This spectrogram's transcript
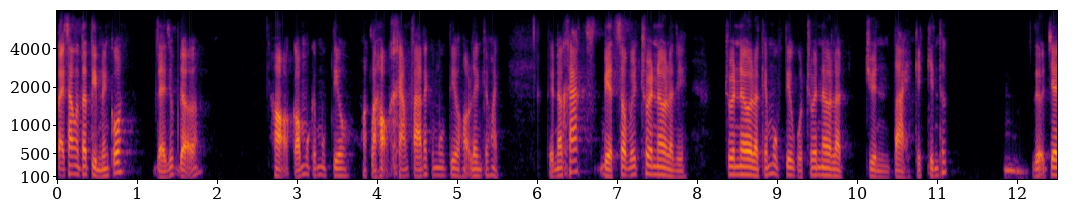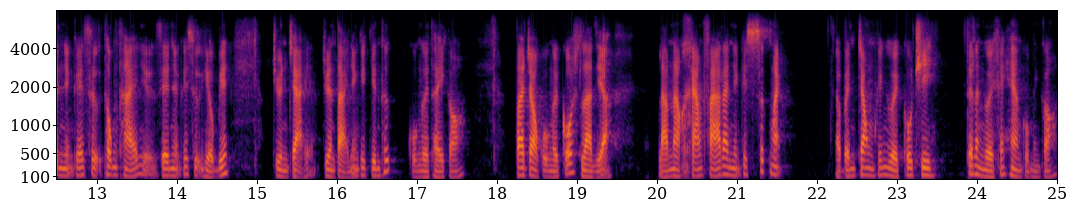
Tại sao người ta tìm đến cốt? Để giúp đỡ. Họ có một cái mục tiêu hoặc là họ khám phá được cái mục tiêu họ lên kế hoạch. Thì nó khác biệt so với trainer là gì? Trainer là cái mục tiêu của trainer là truyền tải cái kiến thức. Ừ. dựa trên những cái sự thông thái dựa trên những cái sự hiểu biết truyền trải truyền tải những cái kiến thức của người thầy có. Vai trò của người coach là gì ạ? Làm nào khám phá ra những cái sức mạnh ở bên trong cái người coachee, tức là người khách hàng của mình có.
